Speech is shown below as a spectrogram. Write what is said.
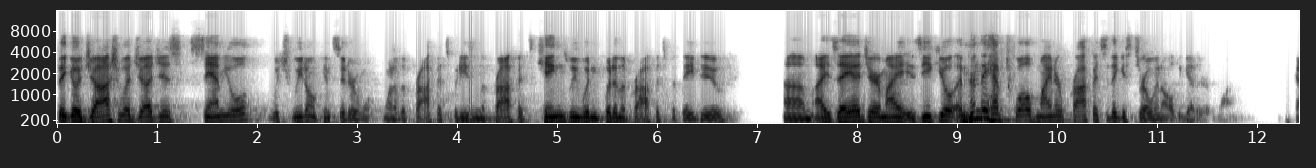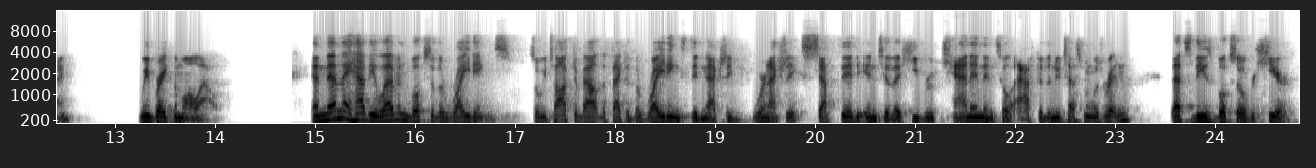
they go Joshua, Judges, Samuel, which we don't consider one of the prophets, but he's in the prophets. Kings, we wouldn't put in the prophets, but they do. Um, Isaiah, Jeremiah, Ezekiel, and then they have 12 minor prophets that they just throw in all together at once. Okay? We break them all out. And then they have the 11 books of the writings. So we talked about the fact that the writings didn't actually weren't actually accepted into the Hebrew canon until after the New Testament was written. That's these books over here.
